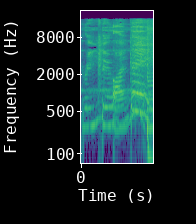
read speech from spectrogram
Three, two, one, go!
